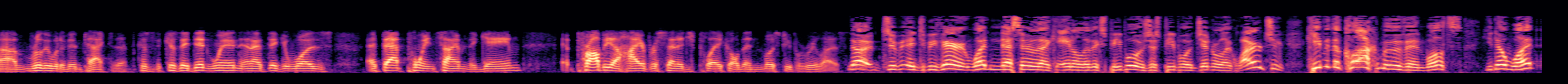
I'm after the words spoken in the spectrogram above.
um, really would have impacted them because because they did win, and I think it was at that point in time in the game probably a higher percentage play call than most people realize. No, to, and to be fair, it wasn't necessarily like analytics people. It was just people in general like, why aren't you keeping the clock moving? Well, it's, you know what?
